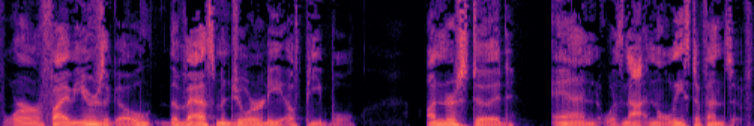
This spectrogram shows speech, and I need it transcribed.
four or five years ago, the vast majority of people understood and was not in the least offensive.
